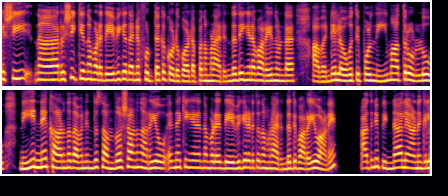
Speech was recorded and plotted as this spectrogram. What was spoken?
ഋഷി ഋഷിക്ക് നമ്മുടെ ദേവിക തന്നെ ഫുഡൊക്കെ കൊടുക്കോട്ടെ അപ്പൊ നമ്മുടെ അരുന്ധതി ഇങ്ങനെ പറയുന്നുണ്ട് അവന്റെ ലോകത്തിപ്പോൾ നീ മാത്രമേ ഉള്ളൂ. നീ എന്നെ കാണുന്നത് അവൻ എന്ത് സന്തോഷമാണെന്ന് അറിയോ എന്നൊക്കെ ഇങ്ങനെ നമ്മുടെ ദേവികയുടെ അടുത്ത് നമ്മുടെ അരുന്ധതി പറയുവാണേ. അതിന് പിന്നാലെയാണെങ്കിൽ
